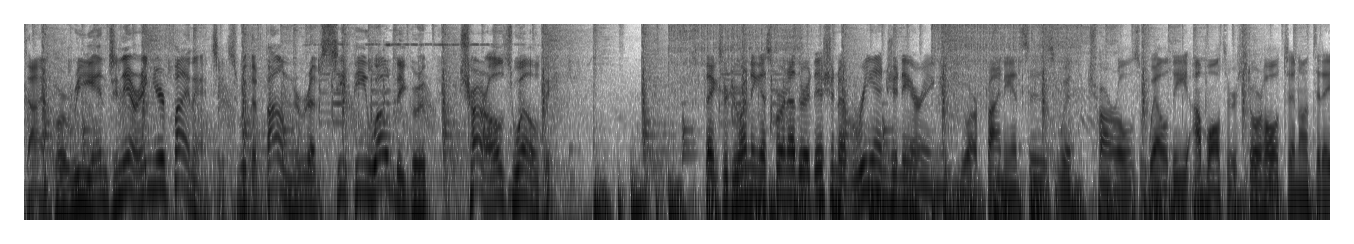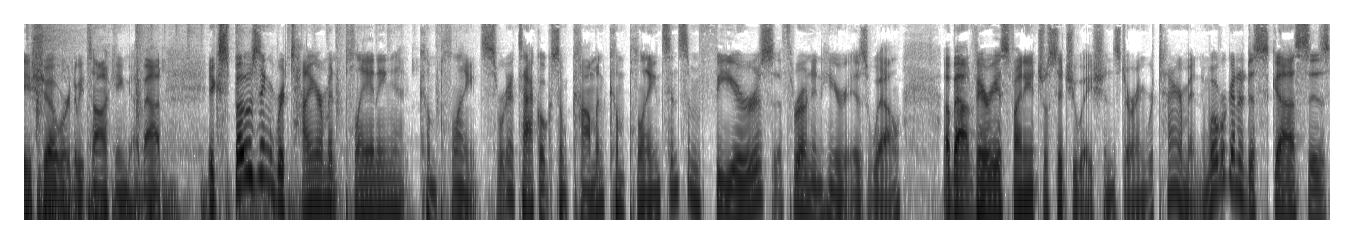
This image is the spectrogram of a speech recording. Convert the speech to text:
time for re engineering your finances with the founder of CP Welde Group, Charles Welde. Thanks for joining us for another edition of Reengineering Your Finances with Charles Welde. I'm Walter Storholt, and on today's show, we're going to be talking about Exposing retirement planning complaints. We're going to tackle some common complaints and some fears thrown in here as well about various financial situations during retirement. And what we're going to discuss is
